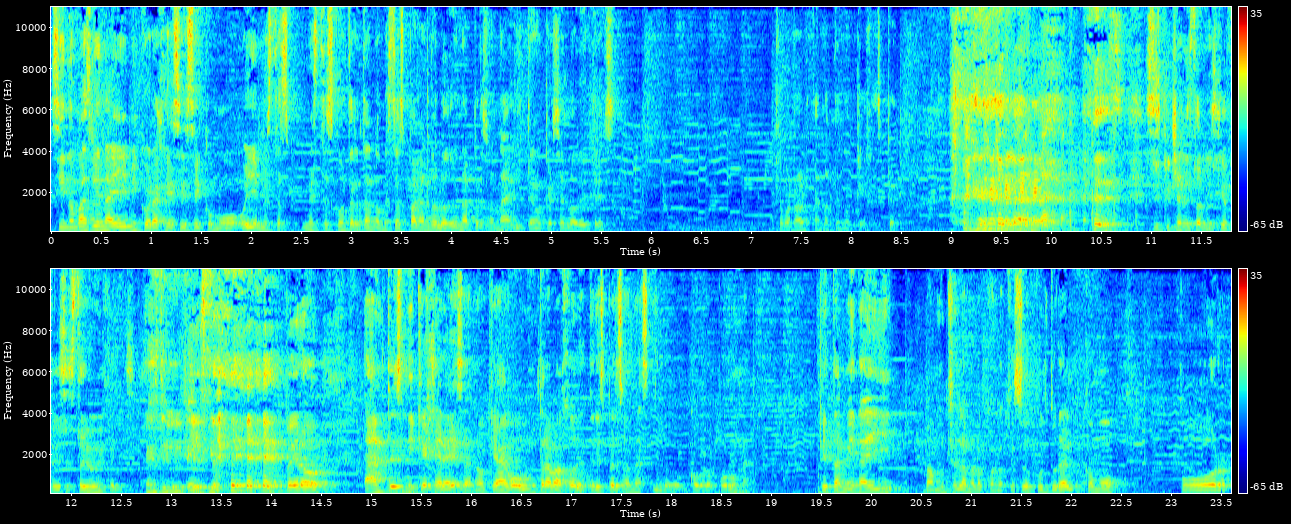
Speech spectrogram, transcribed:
Sino más bien ahí mi coraje es ese como, oye, me estás, me estás contratando, me estás pagando lo de una persona y tengo que hacerlo de tres. Que bueno, ahorita no tengo quejas, pero... si escuchan esto a mis jefes, estoy muy feliz. Estoy muy feliz. Este, pero antes mi queja era esa, ¿no? Que hago un trabajo de tres personas y lo cobro por una. Que también ahí va mucho la mano con lo que es lo cultural, como por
